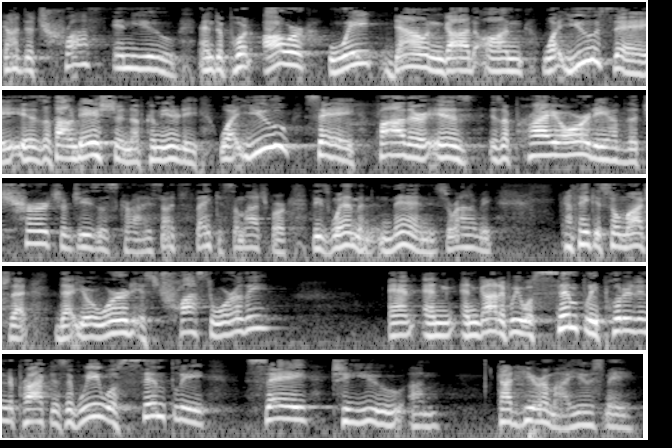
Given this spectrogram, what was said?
God, to trust in you and to put our weight down, God, on what you say is a foundation of community. What you say, Father, is, is a priority of the church of Jesus Christ. I just thank you so much for these women and men who surround me. God, thank you so much that, that your word is trustworthy. And, and, and God, if we will simply put it into practice, if we will simply say to you, um, God, here am I, use me,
